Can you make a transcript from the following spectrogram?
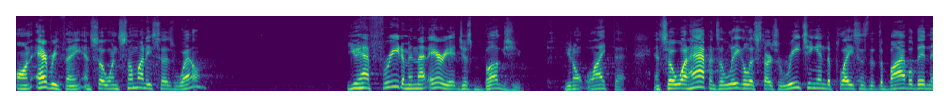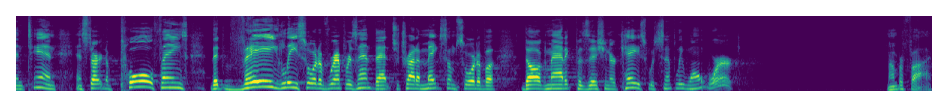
on everything. And so when somebody says, well, you have freedom in that area, it just bugs you. You don't like that. And so what happens, a legalist starts reaching into places that the Bible didn't intend and starting to pull things that vaguely sort of represent that to try to make some sort of a dogmatic position or case, which simply won't work. Number five,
